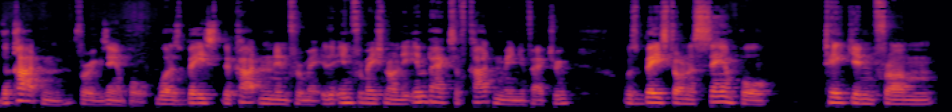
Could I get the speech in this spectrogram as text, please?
the cotton, for example, was based the cotton information the information on the impacts of cotton manufacturing was based on a sample taken from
